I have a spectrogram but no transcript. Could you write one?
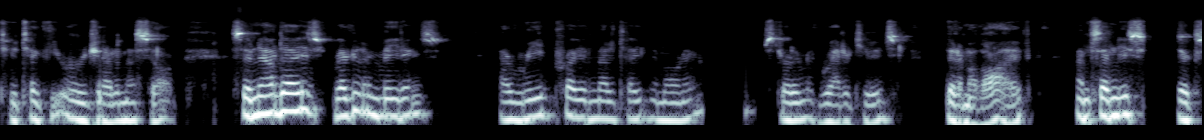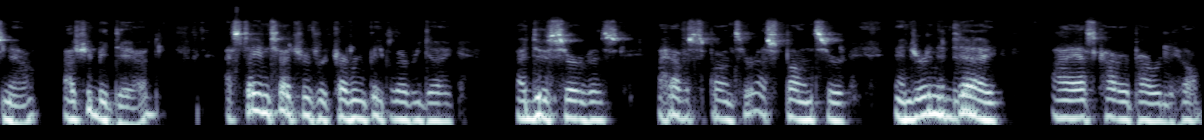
to take the urge out of myself. So nowadays, regular meetings, I read, pray, and meditate in the morning, starting with gratitudes that I'm alive. I'm 76 now. I should be dead. I stay in touch with recovering people every day. I do service. I have a sponsor, a sponsor, and during the day, I ask higher power to help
